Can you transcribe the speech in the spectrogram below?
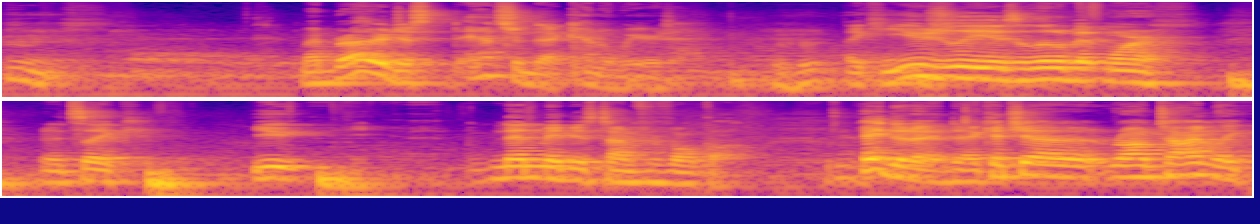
hmm, my brother just answered that kind of weird. Like he usually is a little bit more, and it's like you. Then maybe it's time for a phone call. Hey, did I did I catch you at a wrong time? Like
